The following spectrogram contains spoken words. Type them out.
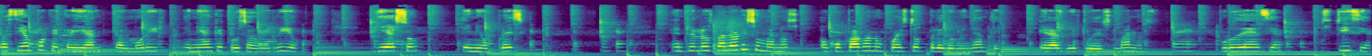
Lo hacían porque creían que al morir tenían que cruzar un río, y eso tenía un precio. Entre los valores humanos ocupaban un puesto predominante en las virtudes humanas, prudencia, justicia,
